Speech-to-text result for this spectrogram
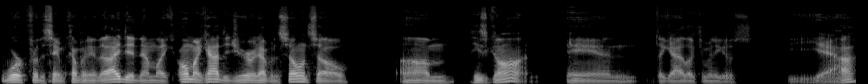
worked for the same company that I did, and I'm like, "Oh my god, did you hear what happened to so and so? He's gone." And the guy looked at me and he goes, "Yeah,"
